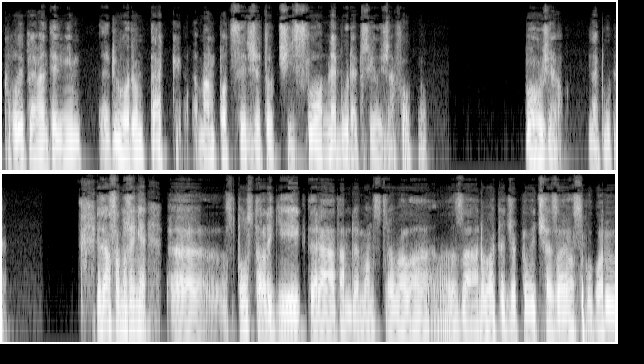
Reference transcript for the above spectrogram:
kvůli preventivním důvodům, tak mám pocit, že to číslo nebude příliš nafouknout. Bohužel, nebude. Je tam samozřejmě uh, spousta lidí, která tam demonstrovala za Novaka Djokoviče, za jeho svobodu.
